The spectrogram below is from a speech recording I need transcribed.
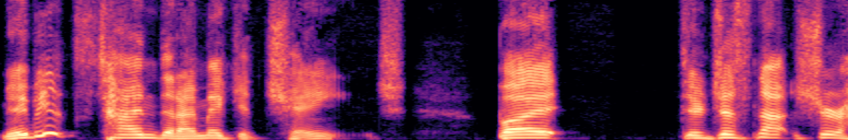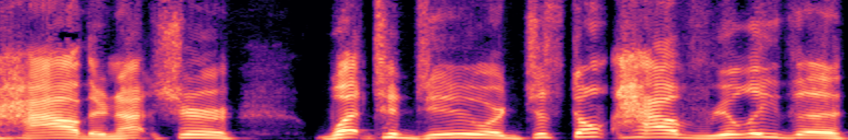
Maybe it's time that I make a change. But they're just not sure how. They're not sure what to do or just don't have really the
